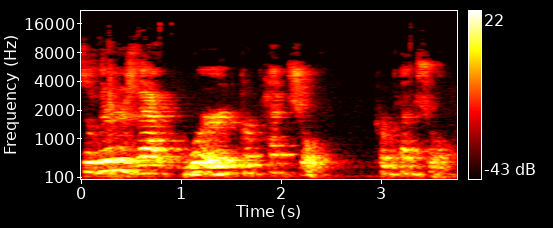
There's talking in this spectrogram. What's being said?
So there's that word perpetual. Perpetual.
